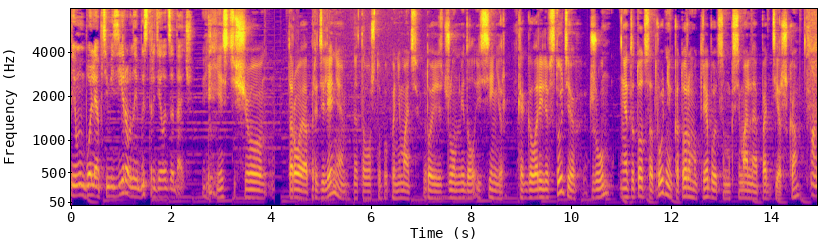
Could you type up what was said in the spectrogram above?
ему более оптимизированно и быстро делать задачи. Есть еще второе определение для того, чтобы понимать, кто есть джун, middle и senior. Как говорили в студиях, джун – это тот сотрудник, которому требуется максимальная поддержка. А,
